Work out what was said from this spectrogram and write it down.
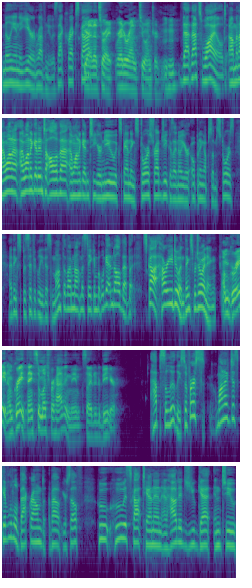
million a year in revenue. Is that correct, Scott? Yeah, that's right. Right around 200. Mm-hmm. That that's wild. Um, and I want to I want to get into all of that. I want to get into your new expanding store strategy because I know you're opening up some stores. I think specifically this month, if I'm not mistaken. But we'll get into all of that. But Scott, how are you doing? Thanks for joining. I'm great. I'm great. Thanks so much for having me. I'm excited to be here. Absolutely. So first, want to just give a little background about yourself. Who who is Scott Tannen, and how did you get into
